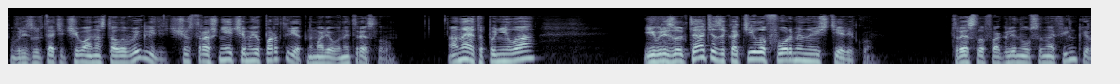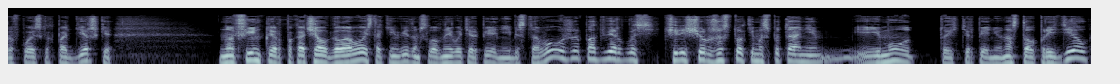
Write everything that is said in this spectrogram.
в результате чего она стала выглядеть еще страшнее, чем ее портрет, намалеванный Тресловым. Она это поняла и в результате закатила форменную истерику. Треслов оглянулся на Финкера в поисках поддержки — но Финклер покачал головой с таким видом, словно его терпение и без того уже подверглось чересчур жестоким испытаниям, и ему, то есть терпению, настал предел.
